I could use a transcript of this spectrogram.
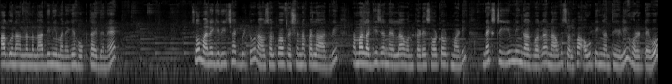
ಹಾಗೂ ನಾನು ನನ್ನ ನಾದಿನಿ ಮನೆಗೆ ಹೋಗ್ತಾ ಇದ್ದೇನೆ. ಸೊ ಮನೆಗೆ ರೀಚ್ ಆಗಿಬಿಟ್ಟು ನಾವು ಸ್ವಲ್ಪ ಫ್ರೆಶನ್ ಅಪ್ ಎಲ್ಲ ಆದ್ವಿ. ನಮ್ಮ ಲಗೇಜನ್ನೆಲ್ಲ ಒಂದು ಕಡೆ ಸಾರ್ಟ್ ಔಟ್ ಮಾಡಿ ನೆಕ್ಸ್ಟ್ ಈವ್ನಿಂಗ್ ಆಗುವಾಗ ನಾವು ಸ್ವಲ್ಪ ಔಟಿಂಗ್ ಅಂತ ಹೇಳಿ ಹೊರಟೆವು.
